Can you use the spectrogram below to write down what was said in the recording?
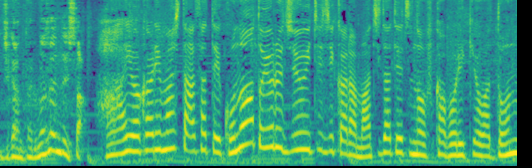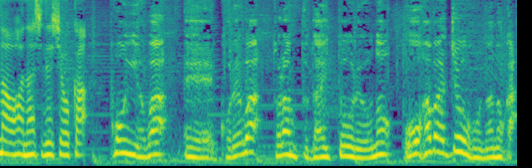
時間足りませんでした。はいわかりました。さてこの後夜11時から町田鉄の深掘り今日はどんなお話でしょうか？今夜は、えー、これはトランプ大統領の大幅情報なのか。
